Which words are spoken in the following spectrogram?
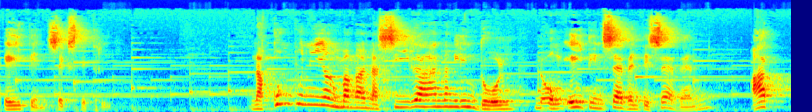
1863. Nakumpuni ang mga nasira ng lindol noong 1877 at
